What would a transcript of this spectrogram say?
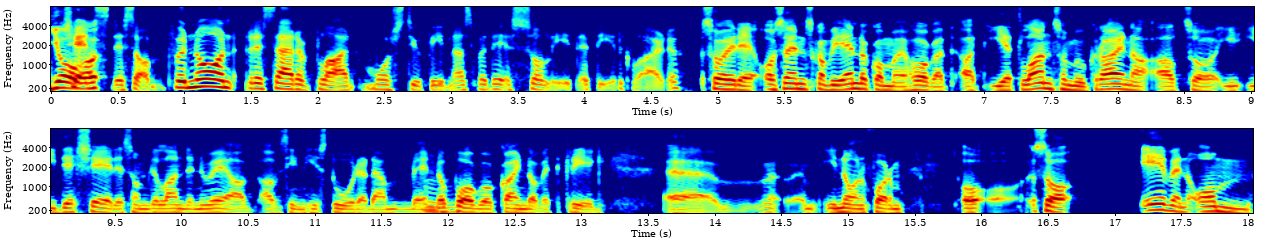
Jo, Känns det som. För någon reservplan måste ju finnas för det är så lite tid kvar nu. så är det. Och sen ska vi ändå komma ihåg att, att i ett land som Ukraina, alltså i, i det skede som det landet nu är av, av sin historia, där det ändå pågår kind of ett krig eh, i någon form, och, och, så även om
